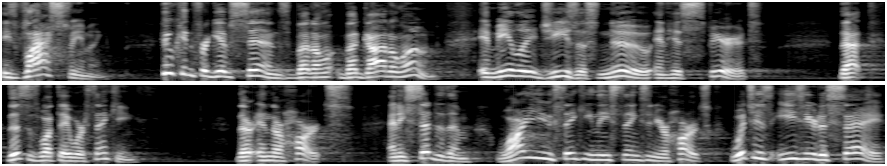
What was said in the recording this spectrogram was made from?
He's blaspheming. Who can forgive sins but, but God alone? Immediately, Jesus knew in his spirit that this is what they were thinking. They're in their hearts. And he said to them, Why are you thinking these things in your hearts? Which is easier to say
